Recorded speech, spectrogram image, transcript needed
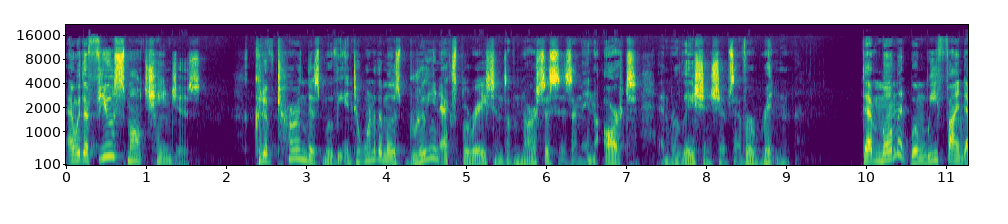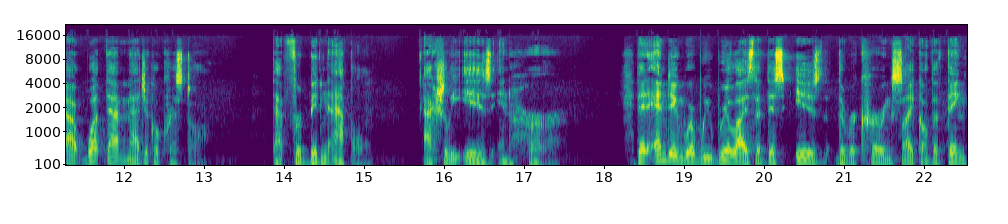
And with a few small changes, could have turned this movie into one of the most brilliant explorations of narcissism in art and relationships ever written. That moment when we find out what that magical crystal, that forbidden apple, actually is in her. That ending where we realize that this is the recurring cycle, the thing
